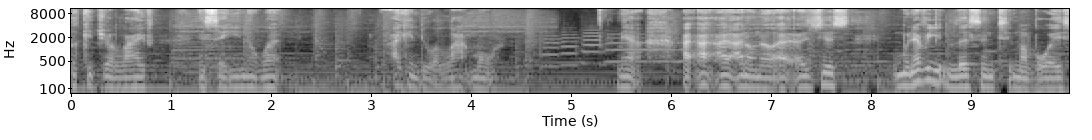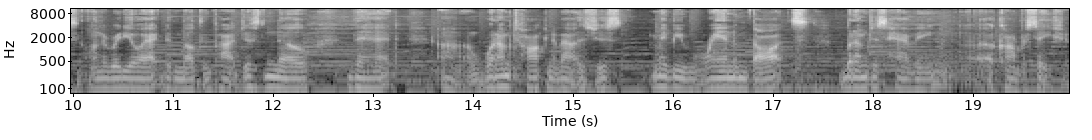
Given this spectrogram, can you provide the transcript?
Look at your life and say, you know what? I can do a lot more. Man, I I, I don't know. I, I just whenever you listen to my voice on the radioactive melting pot, just know that uh, what I'm talking about is just maybe random thoughts, but I'm just having a conversation.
